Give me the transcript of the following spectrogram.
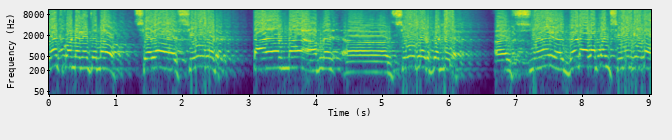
त्याच कोंडाण्याचं नाव शेला शिवगड. ताळ्यांना आपलं अं, शिवगड पडलं शिवाय गड आला पण शिवाय गेला.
